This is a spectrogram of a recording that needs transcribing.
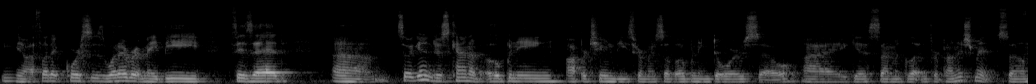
you know athletic courses, whatever it may be, phys ed. Um, so again, just kind of opening opportunities for myself, opening doors. So I guess I'm a glutton for punishment. So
